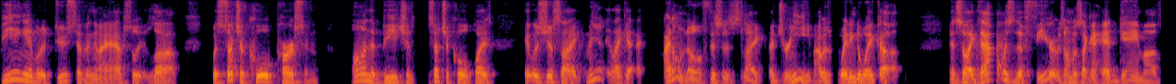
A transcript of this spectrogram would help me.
being able to do something that i absolutely love with such a cool person on the beach in such a cool place it was just like man like I, I don't know if this is like a dream i was waiting to wake up And so like that was the fear. It was almost like a head game of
